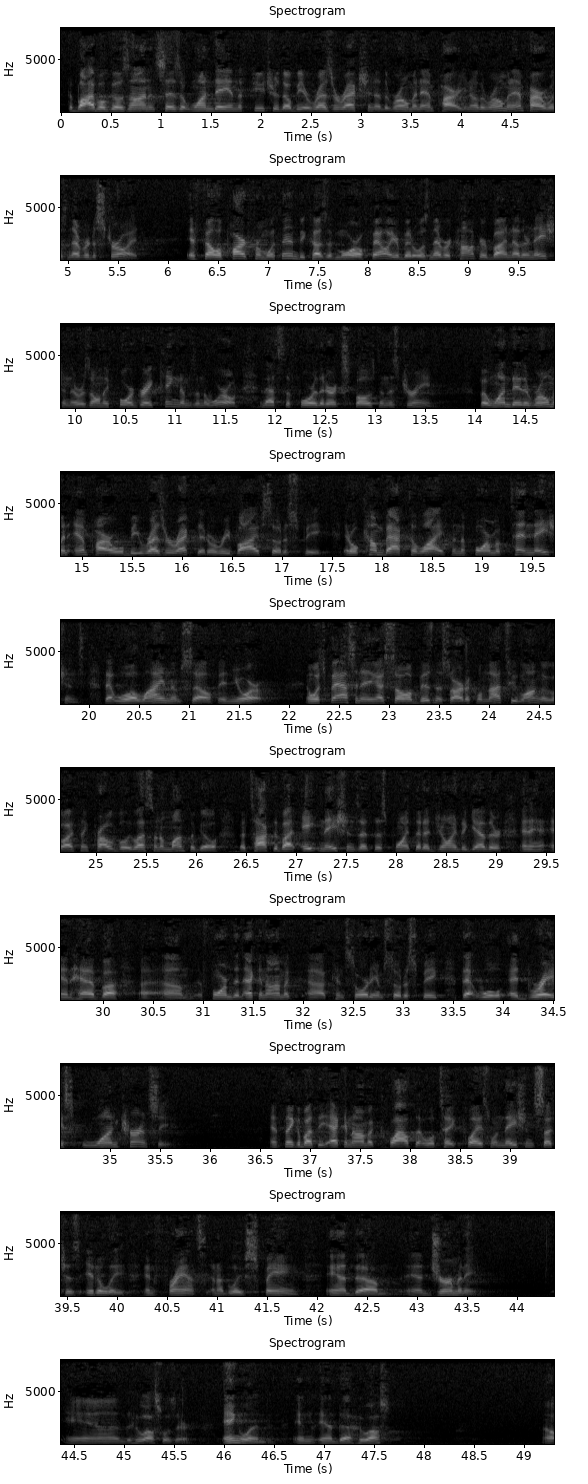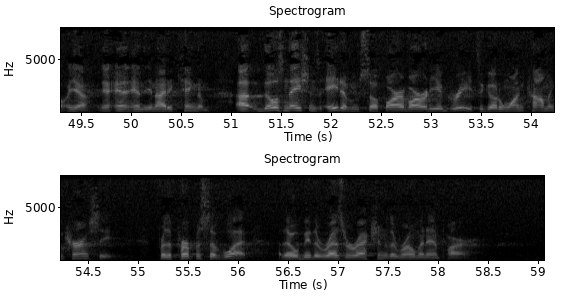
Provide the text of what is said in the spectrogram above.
The Bible goes on and says that one day in the future there'll be a resurrection of the Roman Empire. You know, the Roman Empire was never destroyed. It fell apart from within because of moral failure, but it was never conquered by another nation. There was only four great kingdoms in the world, and that's the four that are exposed in this dream. But one day the Roman Empire will be resurrected or revived, so to speak. It'll come back to life in the form of ten nations that will align themselves in Europe. And what's fascinating, I saw a business article not too long ago, I think probably less than a month ago, that talked about eight nations at this point that had joined together and, and have uh, uh um, formed an economic uh, consortium, so to speak, that will embrace one currency. And think about the economic clout that will take place when nations such as Italy and France and I believe Spain and, um, and Germany and who else was there? England and, and uh, who else? Oh, yeah, and, and the United Kingdom. Uh, those nations, eight of them so far, have already agreed to go to one common currency. For the purpose of what? There will be the resurrection of the Roman Empire.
